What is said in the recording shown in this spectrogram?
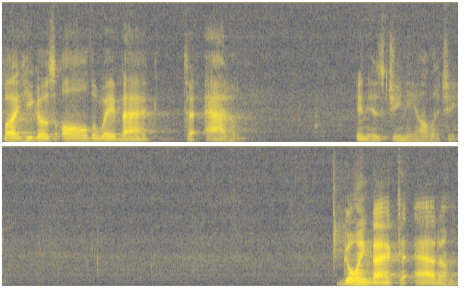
what? He goes all the way back to Adam in his genealogy. Going back to Adam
